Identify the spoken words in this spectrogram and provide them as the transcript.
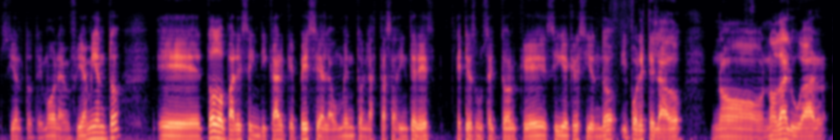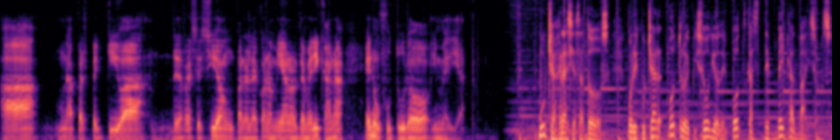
cierto temor a enfriamiento, eh, todo parece indicar que pese al aumento en las tasas de interés, este es un sector que sigue creciendo y por este lado no, no da lugar a una perspectiva de recesión para la economía norteamericana en un futuro inmediato. Muchas gracias a todos por escuchar otro episodio del podcast de Beck Advisors.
